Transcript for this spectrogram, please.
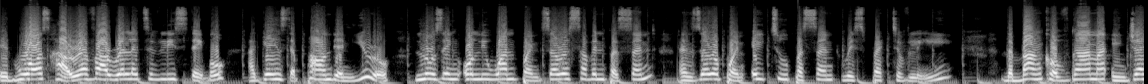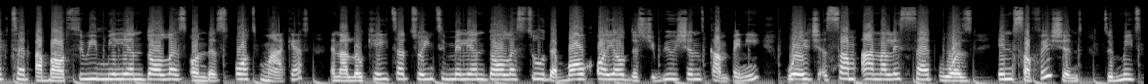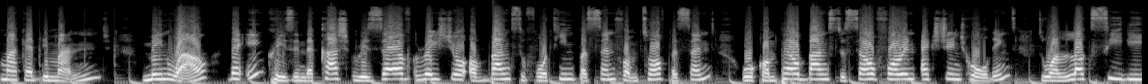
It was, however, relatively stable against the pound and euro, losing only 1.07% and 0.82% respectively. The Bank of Ghana injected about $3 million on the spot market and allocated $20 million to the bulk oil distribution company, which some analysts said was insufficient to meet market demand. Meanwhile, the increase in the cash reserve ratio of banks to 14% from 12% will compel banks to sell foreign exchange holdings to unlock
